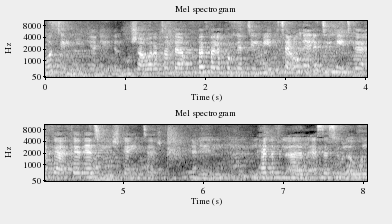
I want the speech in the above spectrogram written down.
هو التلميذ يعني المشاورة تنطلق- من التلميذ تعود إلى التلميذ كناتج كإنتاج. يعني ال- الهدف ال- الأساسي والأول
